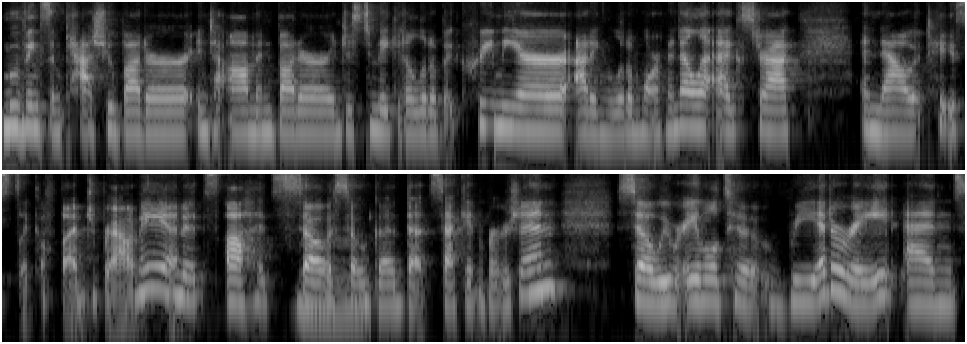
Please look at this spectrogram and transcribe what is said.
moving some cashew butter into almond butter and just to make it a little bit creamier adding a little more vanilla extract and now it tastes like a fudge brownie and it's uh it's so mm-hmm. so good that second version so we were able to reiterate and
